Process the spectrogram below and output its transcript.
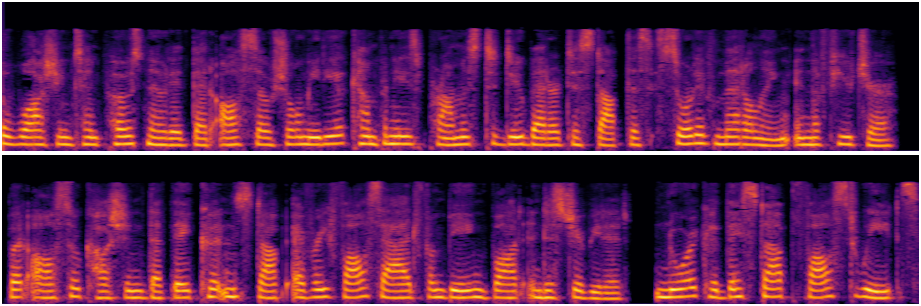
The Washington Post noted that all social media companies promised to do better to stop this sort of meddling in the future, but also cautioned that they couldn't stop every false ad from being bought and distributed, nor could they stop false tweets,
